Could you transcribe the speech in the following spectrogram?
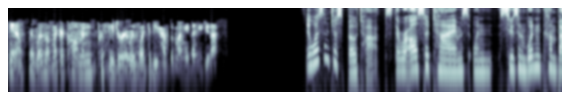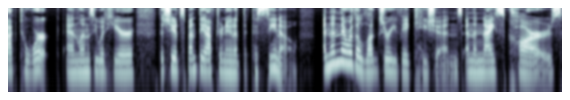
you know, it wasn't like a common procedure. It was like, if you have the money, then you do that. It wasn't just Botox. There were also times when Susan wouldn't come back to work and Lindsey would hear that she had spent the afternoon at the casino. And then there were the luxury vacations and the nice cars.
